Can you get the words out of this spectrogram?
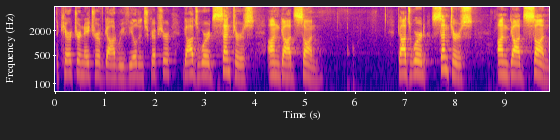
the character and nature of God revealed in Scripture, God's word centers on God's Son. God's word centers on God's Son.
